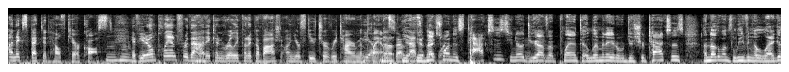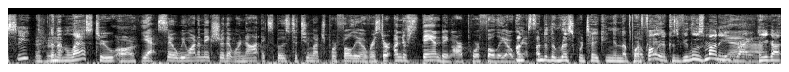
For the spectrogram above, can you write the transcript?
unexpected health care costs. Mm -hmm. If you don't plan for that, right. it can really put a kibosh on your future retirement yeah. plan. Now, so yeah, that's the next one. one. is taxes. You know, do mm -hmm. you have mm-hmm. a plan to eliminate or reduce your taxes? Another one's leaving a legacy. Mm -hmm. And then the last two are? Yeah, so we want to make sure that we're not exposed to too much portfolio risk or understanding our portfolio Un risk. Under the risk we're taking in the portfolio, because okay. if you lose money, yeah. right. and you got,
